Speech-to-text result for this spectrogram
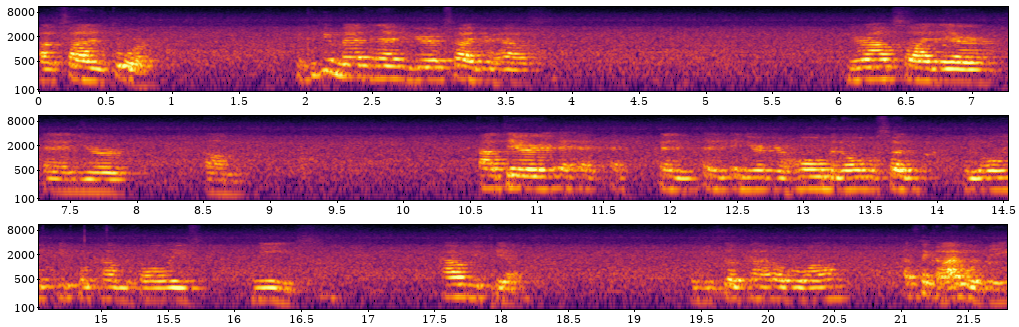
outside his door. And could you imagine that if you're outside your house? You're outside there and you're um, out there and, and, and you're at your home and all of a sudden with all these people come with all these needs. How would you feel? Would you feel kind of overwhelmed? I think I would be.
